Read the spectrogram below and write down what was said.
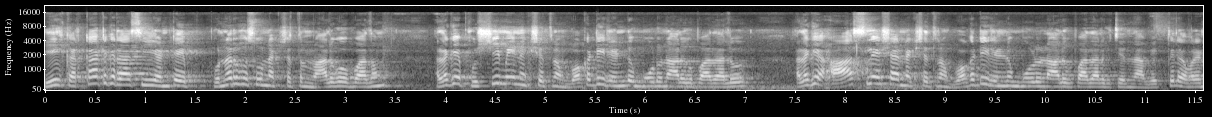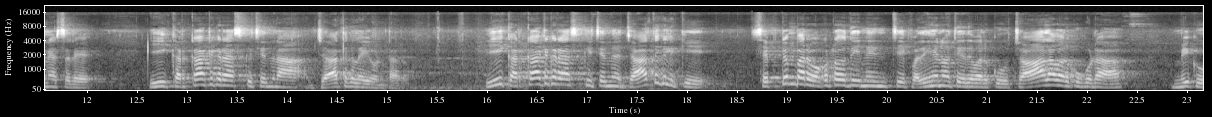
ఈ కర్కాటక రాశి అంటే పునర్వసు నక్షత్రం నాలుగవ పాదం అలాగే పుష్యమి నక్షత్రం ఒకటి రెండు మూడు నాలుగు పాదాలు అలాగే ఆశ్లేష నక్షత్రం ఒకటి రెండు మూడు నాలుగు పాదాలకు చెందిన వ్యక్తులు ఎవరైనా సరే ఈ కర్కాటక రాశికి చెందిన జాతకులై ఉంటారు. ఈ కర్కాటక రాశికి చెందిన జాతకులకి సెప్టెంబర్ ఒకటో తేదీ నుంచి పదిహేనో తేదీ వరకు చాలా వరకు కూడా మీకు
